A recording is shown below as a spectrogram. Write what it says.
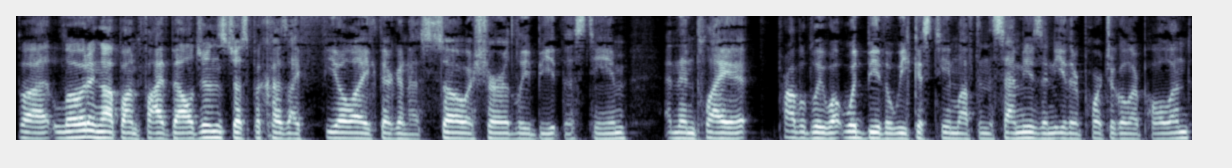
but loading up on five Belgians just because I feel like they're gonna so assuredly beat this team and then play probably what would be the weakest team left in the semis in either Portugal or Poland.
